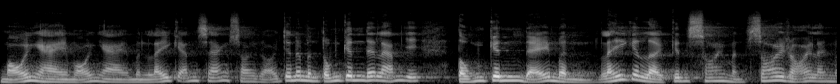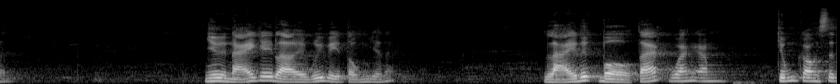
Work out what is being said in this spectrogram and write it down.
Mỗi ngày mỗi ngày mình lấy cái ánh sáng soi rọi. Cho nên mình tụng kinh để làm gì? Tụng kinh để mình lấy cái lời kinh soi mình, soi rọi lại mình. Như nãy cái lời quý vị tụng vậy đó. Lại đức bồ tát quán âm, chúng con xin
